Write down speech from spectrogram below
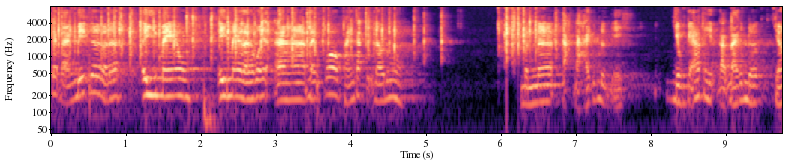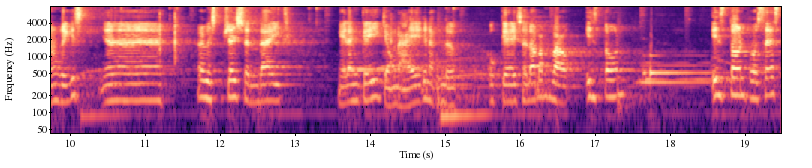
Các bạn biết rồi đó email email là không có à, đâu có khoảng cách được đâu đúng không? Mình ờ, đặt đại cũng được vậy. Dùng cái áo thì đặt đại cũng được. Chọn regist, uh, ờ, registration date ngày đăng ký chọn đại cái nào cũng được. Ok sau đó bấm vào install. Install process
